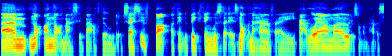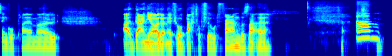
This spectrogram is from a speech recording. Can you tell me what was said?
Um, not I'm not a massive Battlefield obsessive, but I think the big thing was that it's not going to have a battle royale mode. It's not going to have a single player mode. Uh, Daniel, I don't know if you're a Battlefield fan. Was that a? Um,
